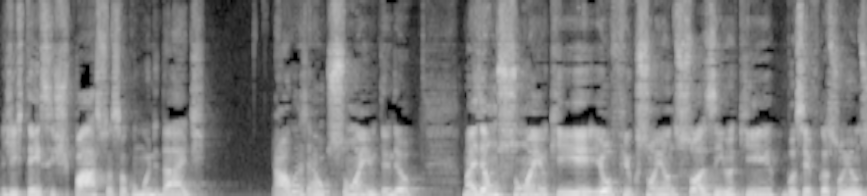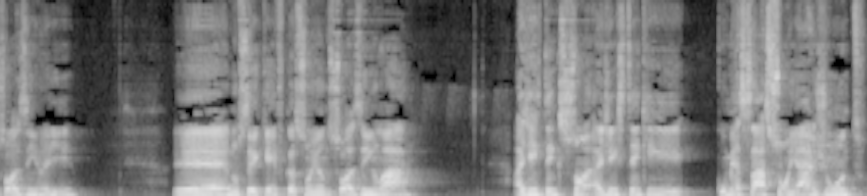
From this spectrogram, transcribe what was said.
A gente ter esse espaço, essa comunidade. É algo é um sonho, entendeu? Mas é um sonho que eu fico sonhando sozinho aqui, você fica sonhando sozinho aí, é, não sei quem fica sonhando sozinho lá. A gente tem que, son... a gente tem que começar a sonhar junto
